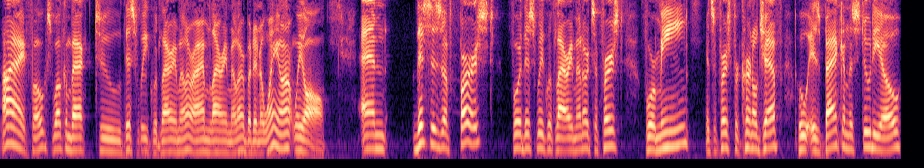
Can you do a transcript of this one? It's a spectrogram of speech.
Hi, folks. Welcome back to This Week with Larry Miller. I'm Larry Miller, but in a way, aren't we all? And this is a first for This Week with Larry Miller. It's a first for me. It's a first for Colonel Jeff, who is back in the studio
